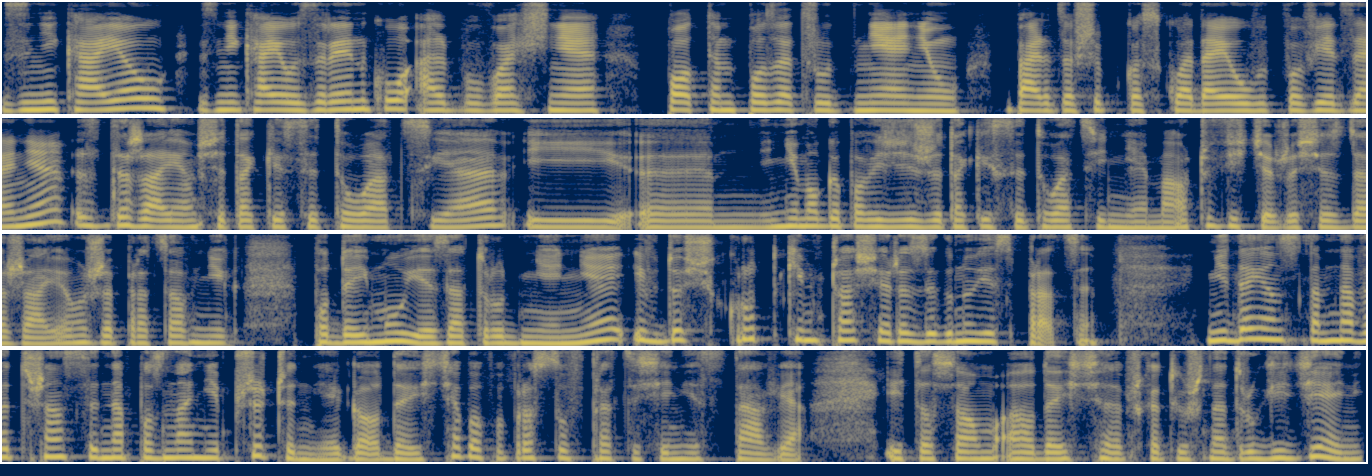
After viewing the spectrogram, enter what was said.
znikają, znikają z rynku, albo właśnie potem po zatrudnieniu bardzo szybko składają wypowiedzenie? Zdarzają się takie sytuacje i yy, nie mogę powiedzieć, że takich sytuacji nie ma. Oczywiście, że się zdarzają, że pracownik podejmuje zatrudnienie i w dość krótkim czasie rezygnuje z pracy nie dając nam nawet szansy na poznanie przyczyn jego odejścia, bo po prostu w pracy się nie stawia. I to są odejścia na przykład już na drugi dzień.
